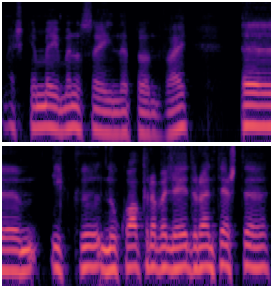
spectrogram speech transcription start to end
mais que a meio, mas não sei ainda para onde vai, uh, e que, no qual trabalhei durante esta,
